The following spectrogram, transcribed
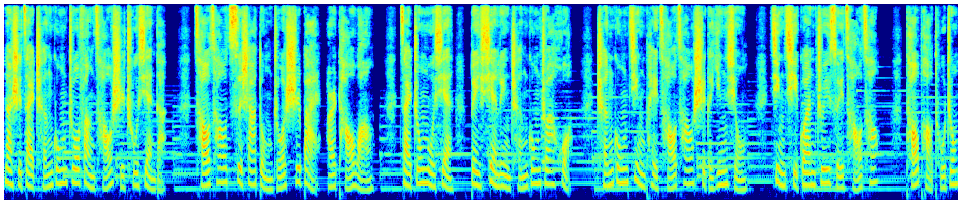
那是在陈宫捉放曹时出现的。曹操刺杀董卓失败而逃亡，在中牟县被县令陈宫抓获。陈宫敬佩曹操是个英雄，竟弃官追随曹操。逃跑途中，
